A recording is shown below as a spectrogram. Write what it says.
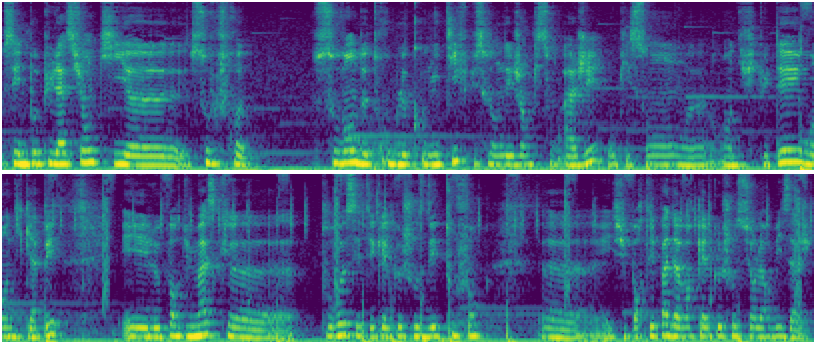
C'est une population qui souffre souvent de troubles cognitifs, puisque ce sont des gens qui sont âgés ou qui sont en difficulté ou handicapés. Et le port du masque, pour eux, c'était quelque chose d'étouffant. Euh, ils supportaient pas d'avoir quelque chose sur leur visage.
